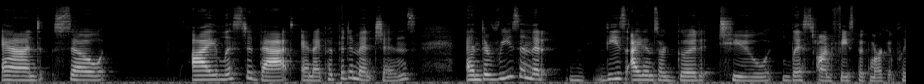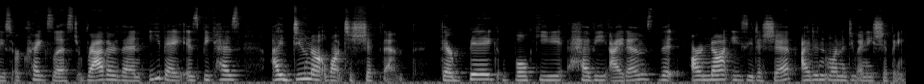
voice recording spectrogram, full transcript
And so I listed that and I put the dimensions. And the reason that these items are good to list on Facebook Marketplace or Craigslist rather than eBay is because I do not want to ship them. They're big, bulky, heavy items that are not easy to ship. I didn't want to do any shipping.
